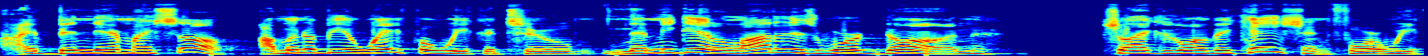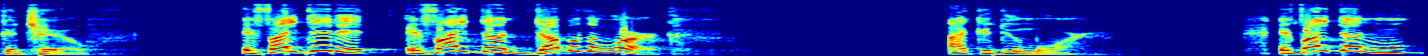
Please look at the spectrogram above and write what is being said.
I've been there myself. I'm going to be away for a week or two. Let me get a lot of this work done so I could go on vacation for a week or two. If I did it, if I'd done double the work, I could do more. If I done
